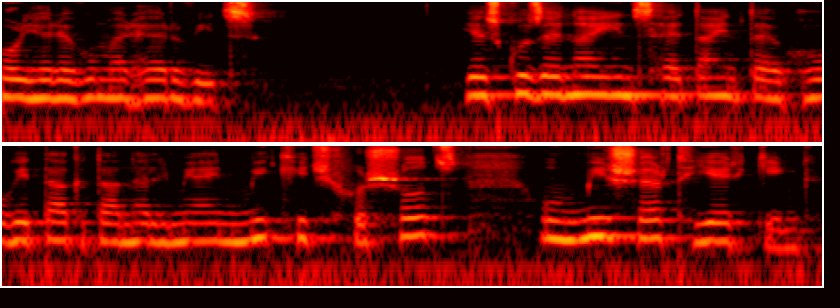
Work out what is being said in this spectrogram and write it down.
որ երևում էր հերվից։ Ես կուզենայի ինձ հետ այնտեղ հողի տակ տանել միայն մի քիչ խշոց ու մի շերտ երկինք,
